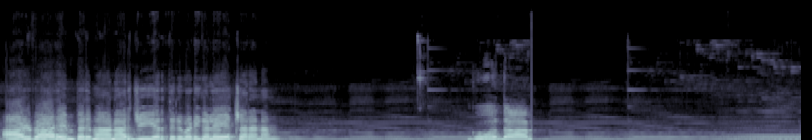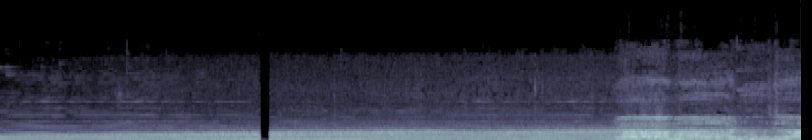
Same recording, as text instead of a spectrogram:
ஆழ்வார் எம்பெருமானார் ஜீயர் திருவடிகளே சரணம். கோதா ராமானுஜா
